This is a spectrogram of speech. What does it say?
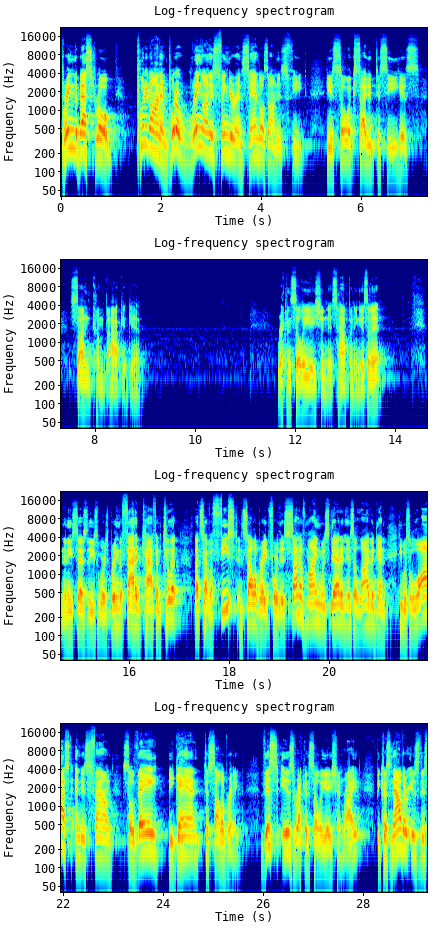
bring the best robe, put it on him, put a ring on his finger and sandals on his feet. He is so excited to see his son come back again reconciliation is happening, isn't it? And then he says these words Bring the fatted calf and kill it. Let's have a feast and celebrate, for this son of mine was dead and is alive again. He was lost and is found. So they began to celebrate. This is reconciliation, right? Because now there is this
